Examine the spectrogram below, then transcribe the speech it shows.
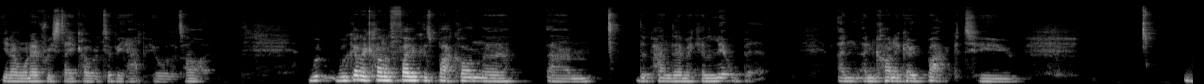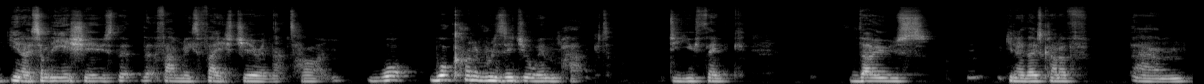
you know on every stakeholder to be happy all the time we're going to kind of focus back on the um, the pandemic a little bit and and kind of go back to you know some of the issues that, that families faced during that time. What what kind of residual impact do you think those you know those kind of um,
